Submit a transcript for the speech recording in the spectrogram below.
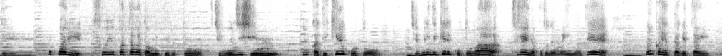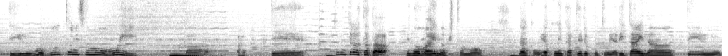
でやっぱりそういう方々を見てると自分自身なんかできること自分にできることは辛いなことでもいいので何、うん、かやってあげたいっていうもう本当にその思いがあって、本当にただただ目の前の人のなんかお役に立てることをやりたいなっていう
